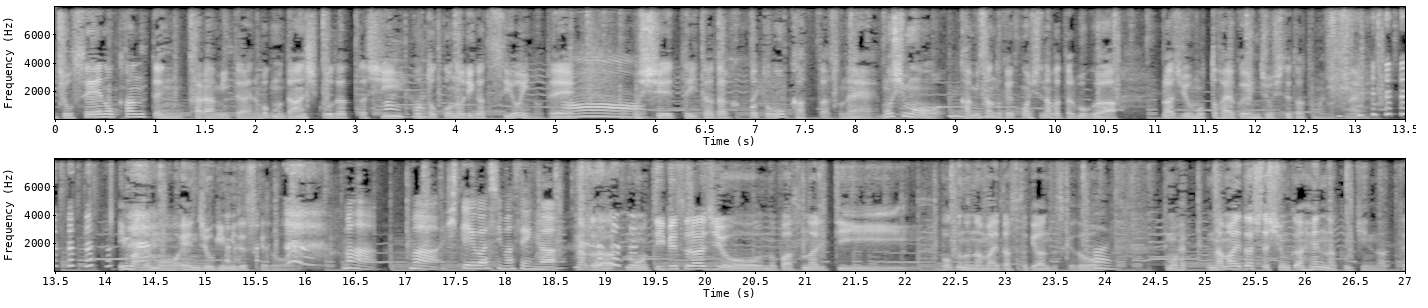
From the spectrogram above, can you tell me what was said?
女性の観点からみたいな僕も男子校だったし、はいはい、男乗りが強いので教えていただくこと多かったですね。もしもかみさんと結婚してなかったら僕はラジオもっと早く炎上してたと思いますね。今でも炎上気味ですけど。まあまあ否定はしませんが。なんかもう TBS ラジオのパーソナリティ僕の名前出す時あるんですけど、はい。もう名前出した瞬間変な空気になって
